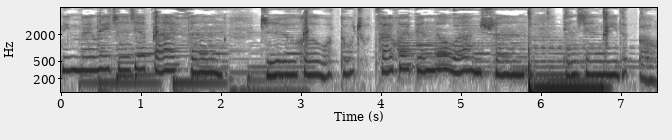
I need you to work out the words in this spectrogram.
你美丽直接百分，只有和我独处才会变得温顺。感谢你的包容，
